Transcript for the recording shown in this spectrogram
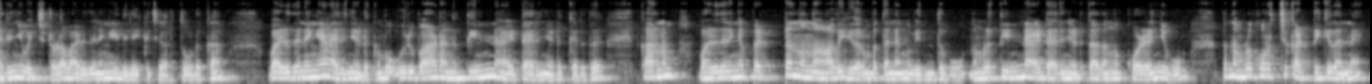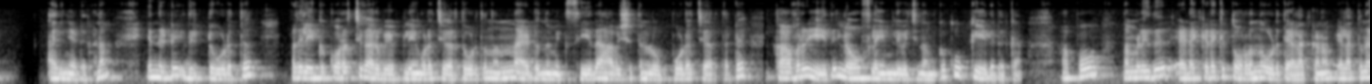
അരിഞ്ഞു വെച്ചിട്ടുള്ള വഴുതനങ്ങ ഇതിലേക്ക് ചേർത്ത് കൊടുക്കാം വഴുതനങ്ങ അരിഞ്ഞെടുക്കുമ്പോൾ ഒരുപാട് അങ്ങ് തിന്നായിട്ട് അരിഞ്ഞെടുക്കരുത്. കാരണം വഴുതനങ്ങ പെട്ടെന്നൊന്ന് ആവി കയറുമ്പോൾ തന്നെ അങ്ങ് വെന്ത് പോകും നമ്മൾ തിന്നായിട്ട് അരിഞ്ഞെടുത്താൽ അതങ്ങ് കുഴഞ്ഞു പോകും അപ്പം നമ്മൾ കുറച്ച് കട്ടിക്ക് തന്നെ അരിഞ്ഞെടുക്കണം. എന്നിട്ട് ഇതിട്ട് കൊടുത്ത് അതിലേക്ക് കുറച്ച് കറിവേപ്പിലയും കൂടെ ചേർത്ത് കൊടുത്ത് നന്നായിട്ടൊന്ന് മിക്സ് ചെയ്ത് ആവശ്യത്തിനുള്ള ഉപ്പൂടെ ചേർത്തിട്ട് കവർ ചെയ്ത് ലോ ഫ്ലെയിമിൽ വെച്ച് നമുക്ക് കുക്ക് ചെയ്തെടുക്കാം. അപ്പോൾ നമ്മളിത് ഇടയ്ക്കിടയ്ക്ക് തുറന്നു കൊടുത്ത് ഇളക്കണം. ഇളക്കുന്ന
